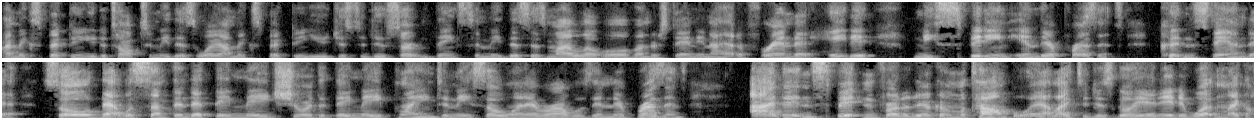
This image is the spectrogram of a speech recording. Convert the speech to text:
I'm expecting you to talk to me this way. I'm expecting you just to do certain things to me. This is my level of understanding. I had a friend that hated me spitting in their presence. Couldn't stand that. So that was something that they made sure that they made plain to me. So whenever I was in their presence, I didn't spit in front of them because I'm a tomboy. I like to just go ahead and it wasn't like a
